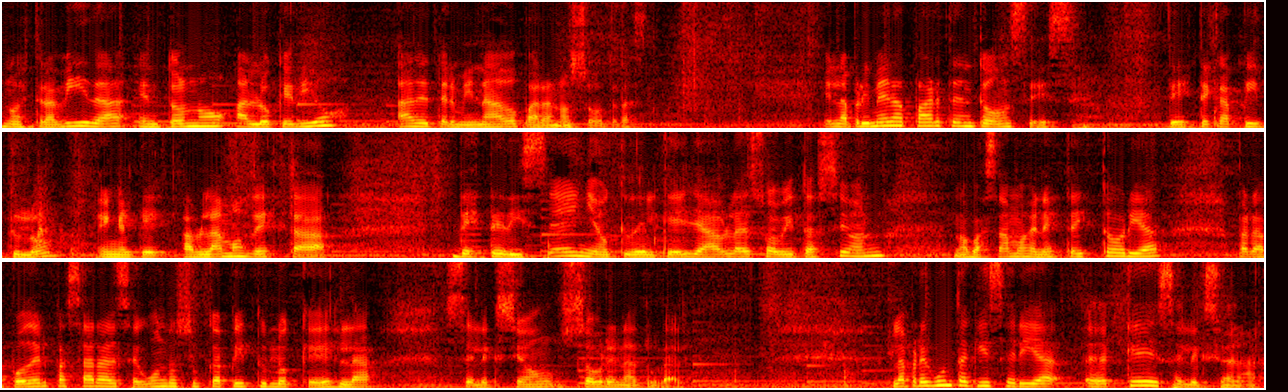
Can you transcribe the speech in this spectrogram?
nuestra vida en torno a lo que Dios ha determinado para nosotras. En la primera parte entonces de este capítulo, en el que hablamos de, esta, de este diseño del que ella habla de su habitación, nos basamos en esta historia para poder pasar al segundo subcapítulo que es la selección sobrenatural. La pregunta aquí sería, eh, ¿qué es seleccionar?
